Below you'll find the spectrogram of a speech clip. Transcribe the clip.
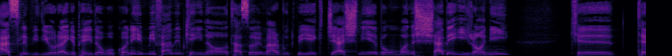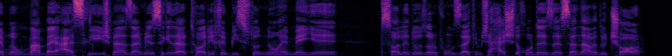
اصل ویدیو رو اگه پیدا بکنیم می‌فهمیم که اینا تصاویر مربوط به یک جشنیه به عنوان شب ایرانی که طبق اون منبع اصلیش به نظر می‌رسه که در تاریخ 29 می سال 2015 که میشه 8 خرداد 1394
